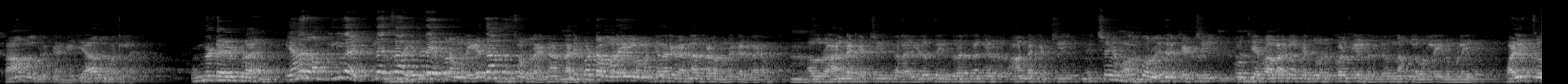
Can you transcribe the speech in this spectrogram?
காவல் இருக்காங்க யாரும் வரல. உங்களுடைய அபிப்பிராயம்? யாரும் இல்ல இல்ல சார் என்னுடைய பிரமுறை யதார்த்தம் சொல்றேன். நான் தனிப்பட்ட முறையில் நமக்கு எதற்கு அண்ணா திராவிட முன்னேற்ற கழகம். அது ஒரு ஆண்ட கட்சி பல இருபத்தைந்து வருடங்கள் ஆண்ட கட்சி. நிச்சயமாக ஒரு எதிர்க்கட்சி ஓகே அவர்களுக்கு என்று ஒரு கொள்கைகள் இருக்கிறது. நம்மளை நம்மளை பழித்தோ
